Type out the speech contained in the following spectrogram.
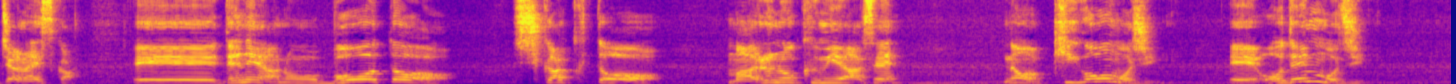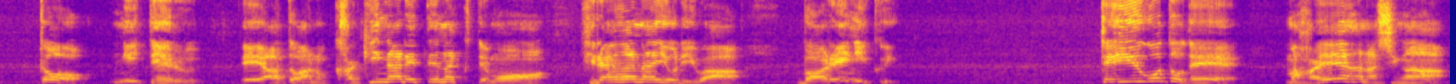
じゃないですか。えー、でね、あの、棒と四角と丸の組み合わせの記号文字、えー、おでん文字と似てる。えー、あとあの、書き慣れてなくても、ひらがなよりはバレにくい。っていうことで、まあ、早い話が、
